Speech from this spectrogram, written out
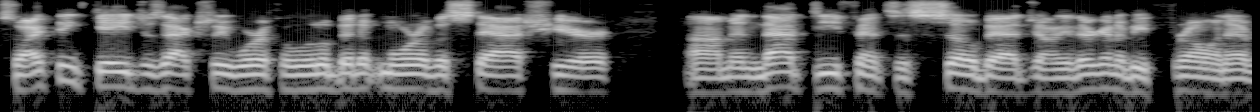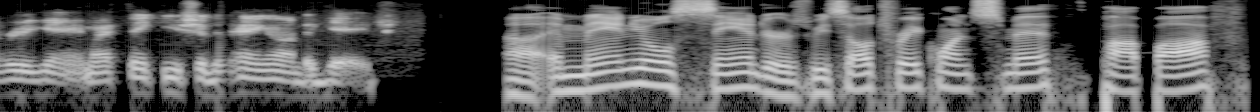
So I think Gage is actually worth a little bit more of a stash here. Um, and that defense is so bad, Johnny. They're going to be throwing every game. I think you should hang on to Gage. Uh, Emmanuel Sanders. We saw Tre'Quan Smith pop off.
